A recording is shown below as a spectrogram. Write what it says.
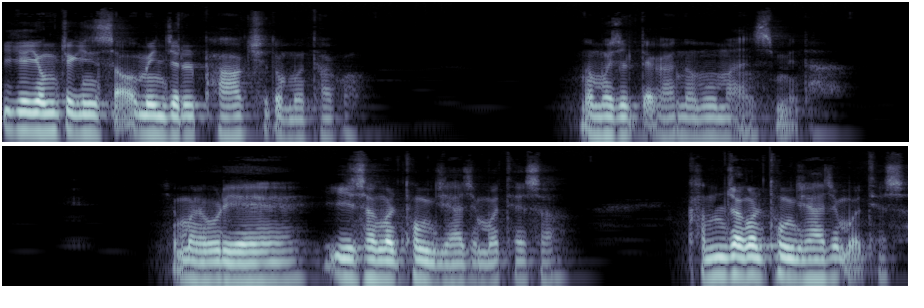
이게 영적인 싸움인지를 파악치도 못하고 넘어질 때가 너무 많습니다. 정말 우리의 이성을 통제하지 못해서 감정을 통제하지 못해서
